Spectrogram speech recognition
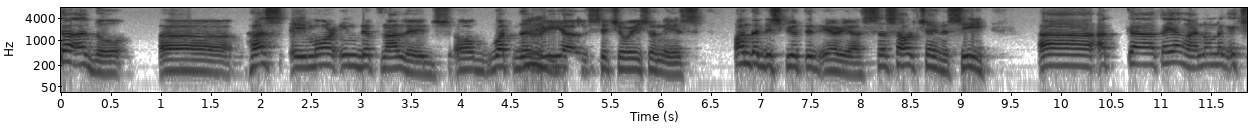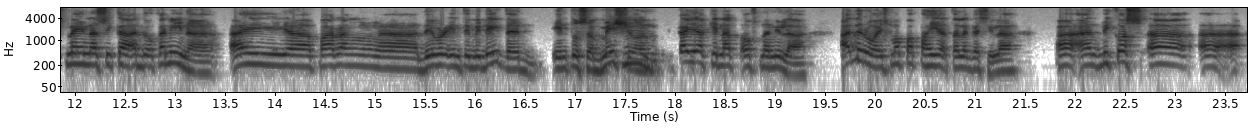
Kaado uh, has a more in-depth knowledge of what the Hmm. real situation is on the disputed areas sa South China Sea. Ah, at ka- kaya nga, nung nag-explain na si Kaado kanina, ay ah, parang ah, they were intimidated into submission, kaya kinat off na nila. Otherwise, mapapahiya talaga sila. Ah, and because ah, ah,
